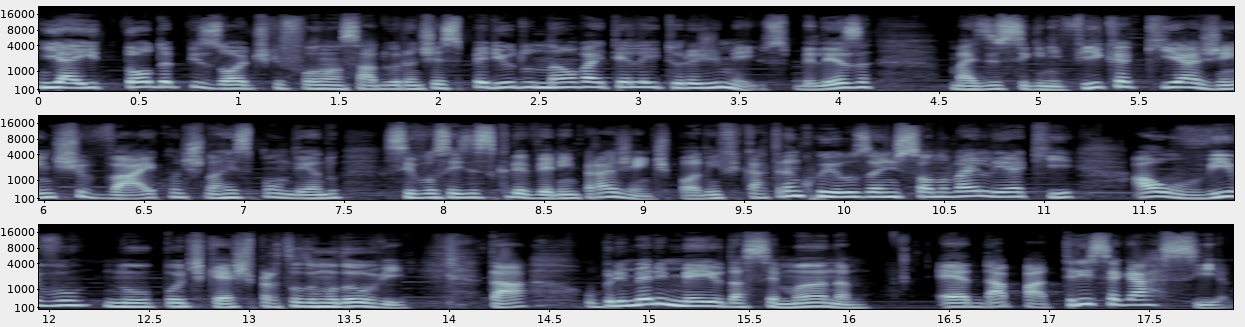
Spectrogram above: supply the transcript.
E aí, todo episódio que for lançado durante esse período não vai ter leitura de e-mails, beleza? Mas isso significa que a gente vai continuar respondendo se vocês escreverem pra gente. Podem ficar tranquilos, a gente só não vai ler aqui ao vivo no podcast para todo mundo ouvir, tá? O primeiro e-mail da semana é da Patrícia Garcia.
